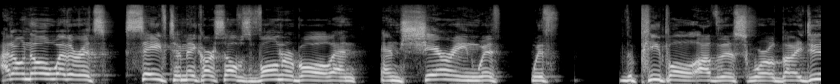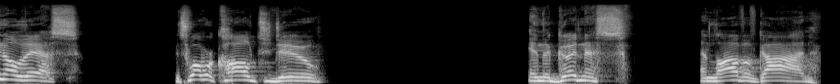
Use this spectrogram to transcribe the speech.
I don't know whether it's safe to make ourselves vulnerable and, and sharing with, with the people of this world, but I do know this. It's what we're called to do in the goodness and love of God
